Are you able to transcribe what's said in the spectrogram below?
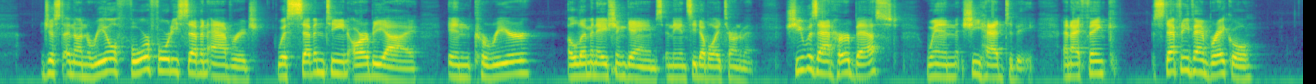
just an unreal 447 average with 17 RBI in career elimination games in the NCAA tournament. She was at her best when she had to be. And I think Stephanie Van Brakel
